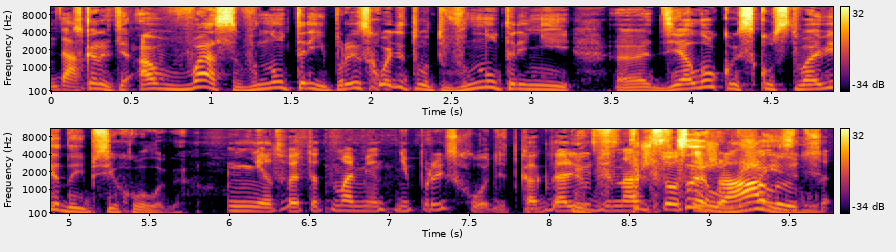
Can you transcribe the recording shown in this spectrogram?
Да. Скажите, а в вас внутри происходит вот внутренний э, диалог искусствоведа и психолога? Нет, в этот момент не происходит. Когда люди в, на что-то жалуются,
